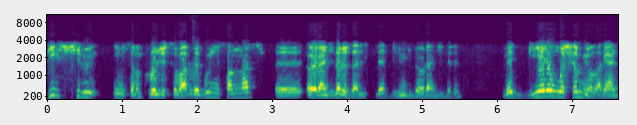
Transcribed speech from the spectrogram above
bir sürü insanın projesi var ve bu insanlar e, öğrenciler özellikle bizim gibi öğrencilerin ve bir yere ulaşamıyorlar. Yani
